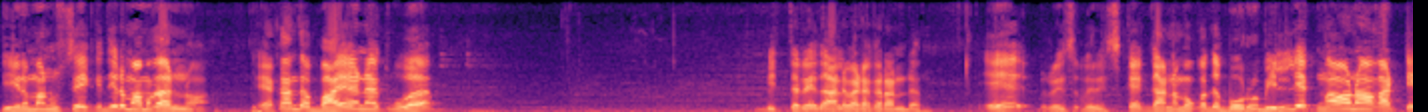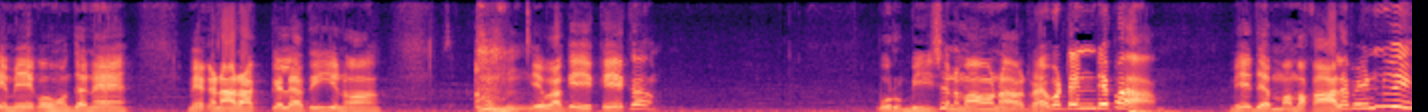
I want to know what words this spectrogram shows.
දීන මනුස්සේක දිර මම ගන්නවා. ඒකන්ද බය නැතුව බිත්තරේ දාල වැඩ කරන්න. ඒ රිස්ක ගන්න මොකද බොරු බිල්ලෙක් මවනවා කට්ටේ මේක හොඳ නෑ. මේක නරක් වෙලා තියෙනවා. ඒවගේ එක එක බොරු භීෂණ මවනා රැවටෙන් දෙපා මේ දැන් මම කාලා පෙන්නුවේ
